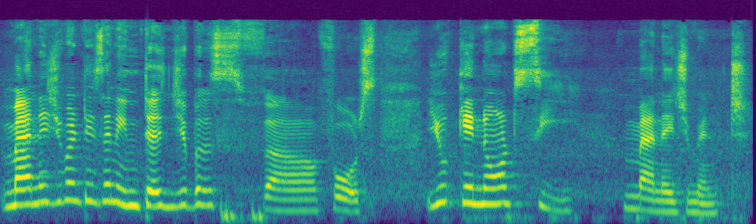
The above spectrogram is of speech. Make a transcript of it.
management is an intangible uh, force. You cannot see management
